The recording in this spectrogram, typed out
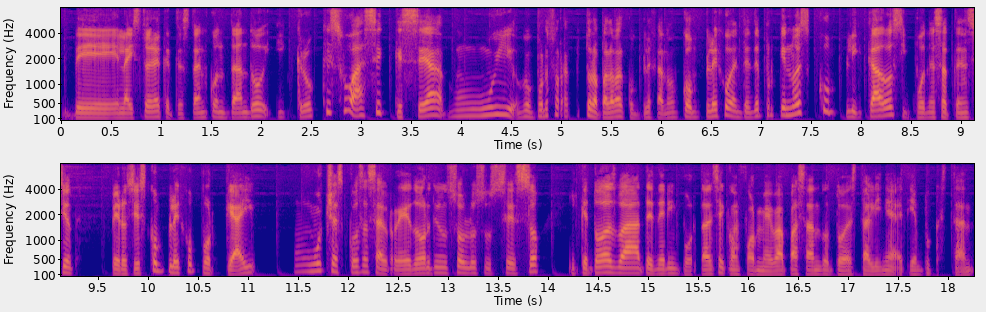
de la historia que te están contando y creo que eso hace que sea muy, por eso repito la palabra compleja, ¿no? Complejo de entender porque no es complicado si pones atención, pero sí es complejo porque hay muchas cosas alrededor de un solo suceso y que todas van a tener importancia conforme va pasando toda esta línea de tiempo que están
